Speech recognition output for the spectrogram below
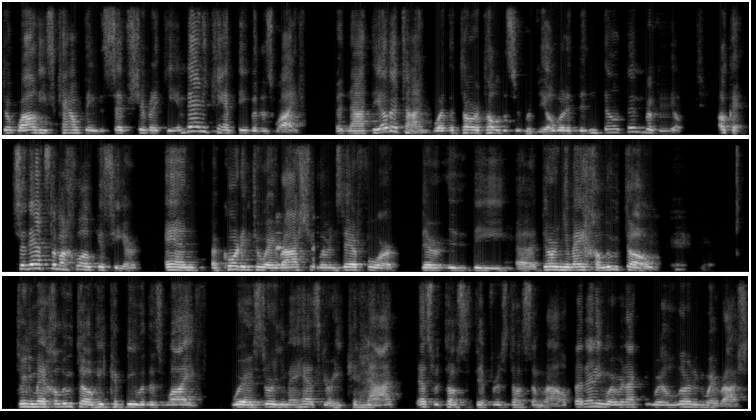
while he's counting the Sev Shivaki, and then he can't be with his wife, but not the other time. What the Torah told us it revealed, but it didn't, it didn't reveal. Okay, so that's the machlokas here. And according to way Rashi learns, therefore, there is the uh, during Yemei Chaluto, during Yemei Chaluto, he could be with his wife whereas during Yemei Hezger he cannot. That's what Tosa differs, Tosa Mal. But anyway, we're not we're learning the way Rashi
